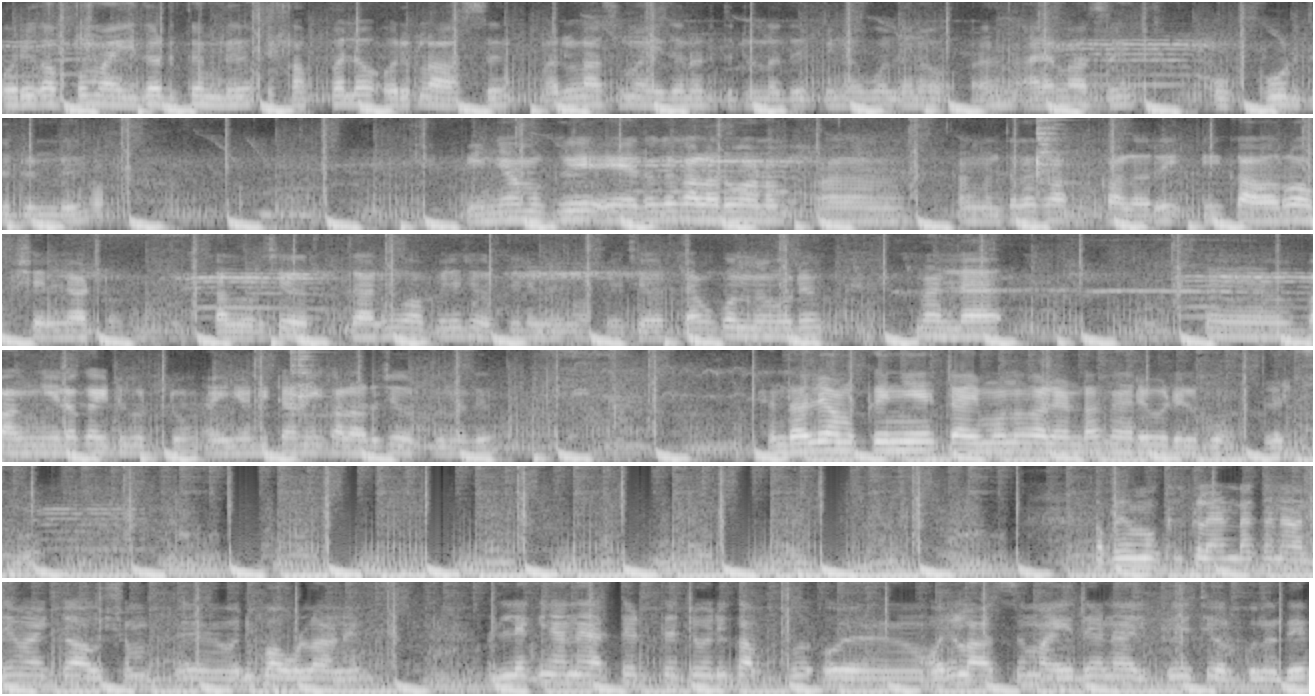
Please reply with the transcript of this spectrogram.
ഒരു കപ്പ് മൈദ എടുത്തിട്ടുണ്ട്. കപ്പല്ല ഒരു ഗ്ലാസ് ഒരു ഗ്ലാസ് മൈദയാണ് എടുത്തിട്ടുള്ളത്. പിന്നെ അതുപോലെ തന്നെ അര ഗ്ലാസ് ഉപ്പ് എടുത്തിട്ടുണ്ട്. പിന്നെ നമുക്ക് ഏതൊക്കെ കളർ വേണം? അങ്ങനത്തെ കളർ ഈ കളർ ഓപ്ഷനിലാട്ടോ കളർ ചേർത്താലും കുഴപ്പമില്ല ചേർത്തില്ലെങ്കിലും കുഴപ്പമില്ല. ചേർത്താൽ നമുക്ക് ഒന്നുകൂടി നല്ല ഭംഗിയിലൊക്കെ ആയിട്ട് കിട്ടും. അതിന് വേണ്ടിയിട്ടാണ് ഈ കളർ ചേർക്കുന്നത്. എന്തായാലും നമുക്ക് ഇനി ടൈമൊന്നും കളയണ്ട. നേരെ വീട്ടിൽ പോകും ലെറ്റ്സ് ഗോ അപ്പോൾ നമുക്ക് ക്ലേ ഉണ്ടാക്കാൻ ആദ്യമായിട്ട് ആവശ്യം ഒരു ബൗളാണ് അതിലേക്ക് ഞാൻ നേരത്തെ എടുത്തുവെച്ച ഒരു കപ്പ് ഒരു ഗ്ലാസ് മൈദയാണ് അതിലേക്ക് ചേർക്കുന്നത്.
